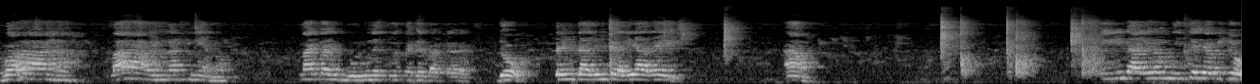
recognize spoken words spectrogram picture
વાહ વાહ એમનાથી નહીં એનો ના કઈ બોલવું નથી તો કઈ બાટ જો ત્રણ તાલીમ ચાલી આ રહી આમ. ઈ તાલીમ આમ નીચે જવી જો.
